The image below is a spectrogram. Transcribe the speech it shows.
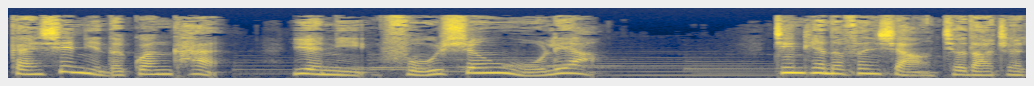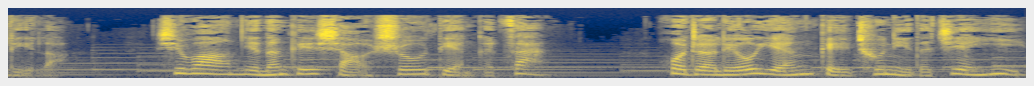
感谢你的观看，愿你福生无量。今天的分享就到这里了，希望你能给小叔点个赞，或者留言给出你的建议。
